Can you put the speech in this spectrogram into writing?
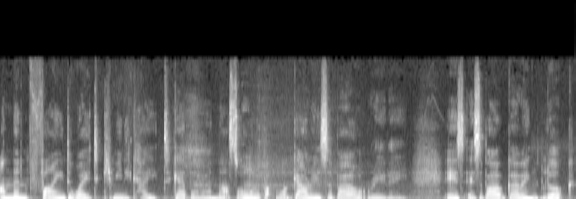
and then find a way to communicate together and that's all about what Gary's about really is is about going look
